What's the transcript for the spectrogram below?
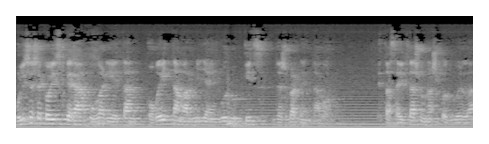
Uliseseko izkera ugarietan hogeita marmila inguru hitz desberdin dago, eta zailtasun asko duela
